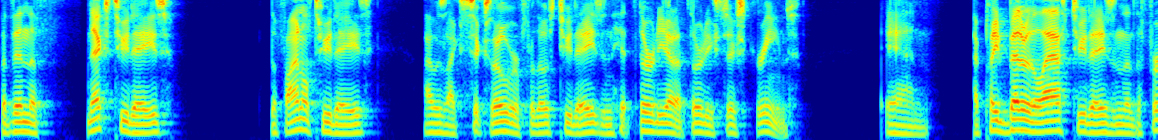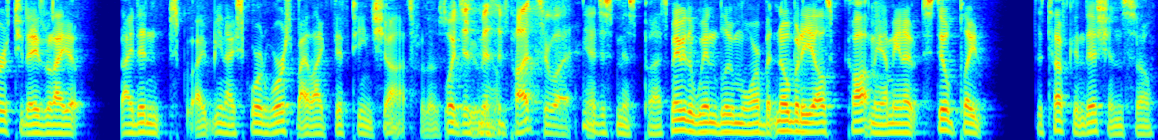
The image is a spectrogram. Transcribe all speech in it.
but then the f- next two days the final two days I was like six over for those two days and hit 30 out of 36 greens. And I played better the last two days than the, first two days, but I I didn't. sc- I mean, I scored worse by like 15 shots for those. What, two just missing rounds. putts or what? Yeah, just missed putts. Maybe the wind blew more, but nobody else caught me. I mean, I still played the tough conditions, so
